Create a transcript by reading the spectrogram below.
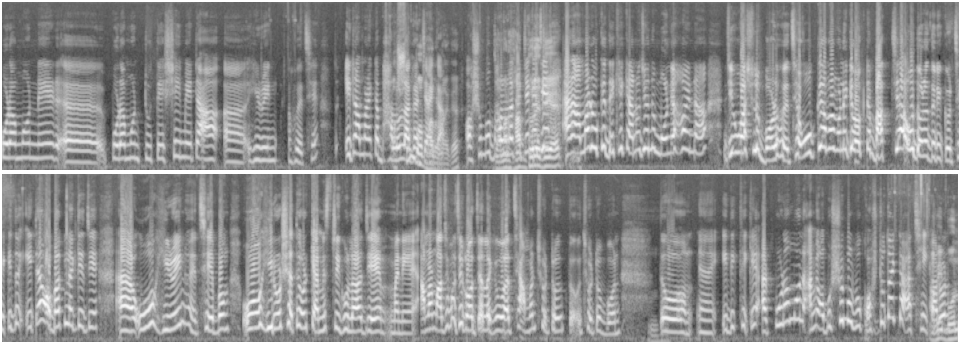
পোড়ামনের পোড়ামন টুতে সেই মেয়েটা হিরোইন হয়েছে। তো এটা আমার একটা ভালো লাগার জায়গা। অসম্ভব ভালো লাগার জায়গা যে আর আমার ওকে দেখে কেন যেন মনে হয় না যে ও আসলে বড় হয়েছে। ওকে আমার মনে কি ও একটা বাচ্চা ও দৌড়াদৌড়ি করছে। কিন্তু এটা অবাক লাগে যে আহ, ও হিরোইন হয়েছে এবং ও হিরোর সাথে ওর কেমিস্ট্রি গুলা যে মানে আমার মাঝে মাঝে লজ্জা লাগে ও আছে আমার ছোট তো ছোট বোন। তো এদিক থেকে আর পুরামন আমি অবশ্যই বলব কষ্ট তো একটা আমি কারণ বন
